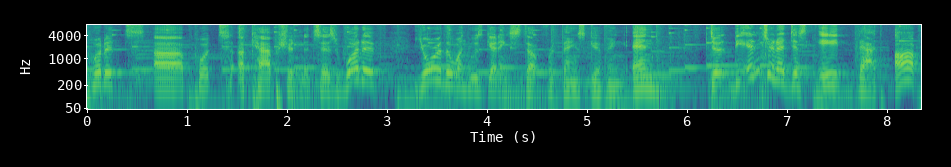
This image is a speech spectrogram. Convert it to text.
put it, uh, put a caption that says, "What if you're the one who's getting stuff for Thanksgiving?" And ju- the internet just ate that up.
